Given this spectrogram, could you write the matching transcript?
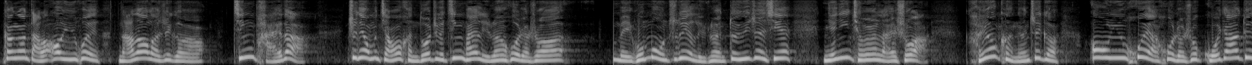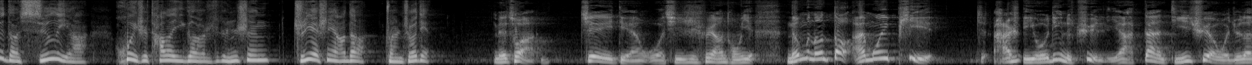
刚刚打了奥运会拿到了这个金牌的。之前我们讲过很多这个金牌理论，或者说美国梦之队理论，对于这些年轻球员来说啊，很有可能这个奥运会啊，或者说国家队的洗礼啊，会是他的一个人生职业生涯的转折点。没错，这一点我其实非常同意。能不能到 MVP？还是有一定的距离啊，但的确，我觉得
